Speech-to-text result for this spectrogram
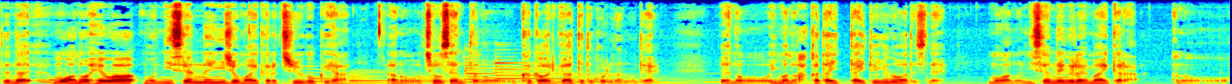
でねもうあの辺はもう2,000年以上前から中国やあの朝鮮との関わりがあったところなのであの今の博多一帯というのはですねもうあの2,000年ぐらい前からあの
